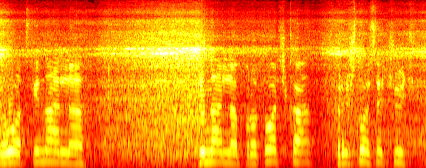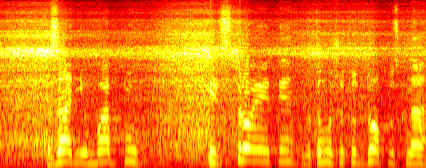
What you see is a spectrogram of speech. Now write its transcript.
Ну от фінальна, фінальна проточка. Прийшлося чуть задню бабку підстроїти, тому що тут допуск на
